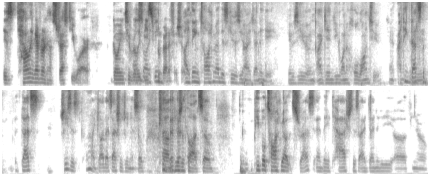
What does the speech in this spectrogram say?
is telling everyone how stressed you are going to really Also, be I super think- beneficial. I think talking about this gives you an identity. Gives you an identity you want to hold on to, and I think that's the that's Jesus. Oh my God, that's actually genius. So um, here's a thought. So people talk about stress and they attach this identity of you know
